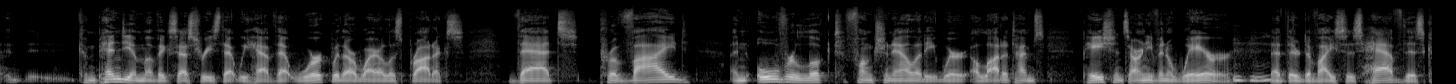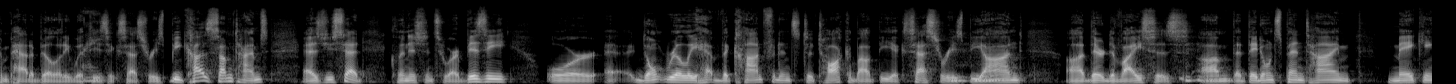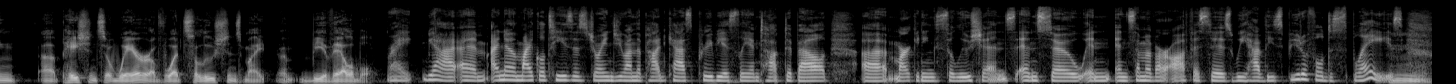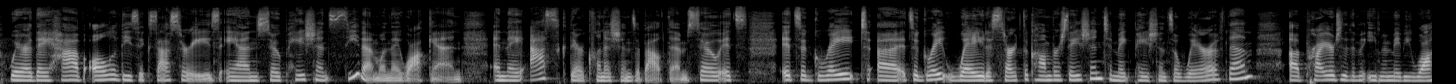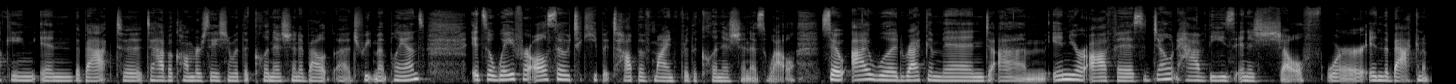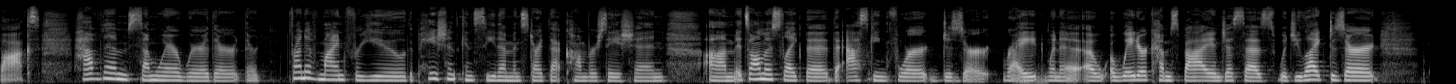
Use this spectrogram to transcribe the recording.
compendium of accessories that we have that work with our wireless products that provide an overlooked functionality where a lot of times patients aren't even aware that their devices have this compatibility with these accessories because sometimes, as you said, clinicians who are busy or uh, don't really have the confidence to talk about the accessories beyond uh, their devices, um, that they don't spend time making uh, patients aware of what solutions might uh, be available. Right. Yeah. Um, I know Michael Tees has joined you on the podcast previously and talked about uh, marketing solutions. And so in, in some of our offices, we have these beautiful displays where they have all of these accessories. And so patients see them when they walk in and they ask their clinicians about them. So it's it's a great uh, it's a great way to start the conversation to make patients aware of them uh, prior to them even maybe walking in the back to, to have a conversation with the clinician about uh, treatment plans. It's a way for also to keep it top of mind for the clinician as well. So I would recommend um, in your office, don't have these in a shelf or in the back in a box. Have them somewhere where they're they're front of mind for you. The patient can see them and start that conversation. Um, it's almost like the the asking for dessert, right? When a, a, a waiter comes by and just says, "Would you like dessert?"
